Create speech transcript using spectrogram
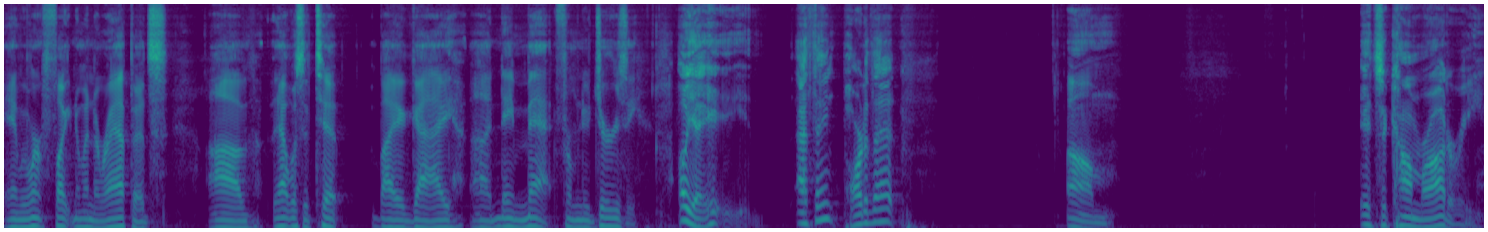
and we weren't fighting them in the rapids. Um, that was a tip by a guy uh, named Matt from New Jersey. Oh yeah, I think part of that, um, it's a camaraderie,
